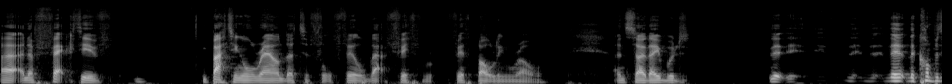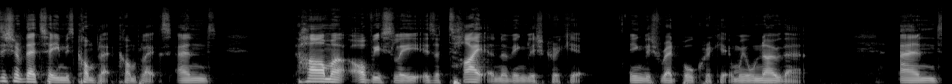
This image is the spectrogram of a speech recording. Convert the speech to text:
uh, an effective batting all rounder to fulfil that fifth fifth bowling role, and so they would. The, the, the composition of their team is complex, complex, and Harmer obviously is a titan of English cricket, English red ball cricket, and we all know that. And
